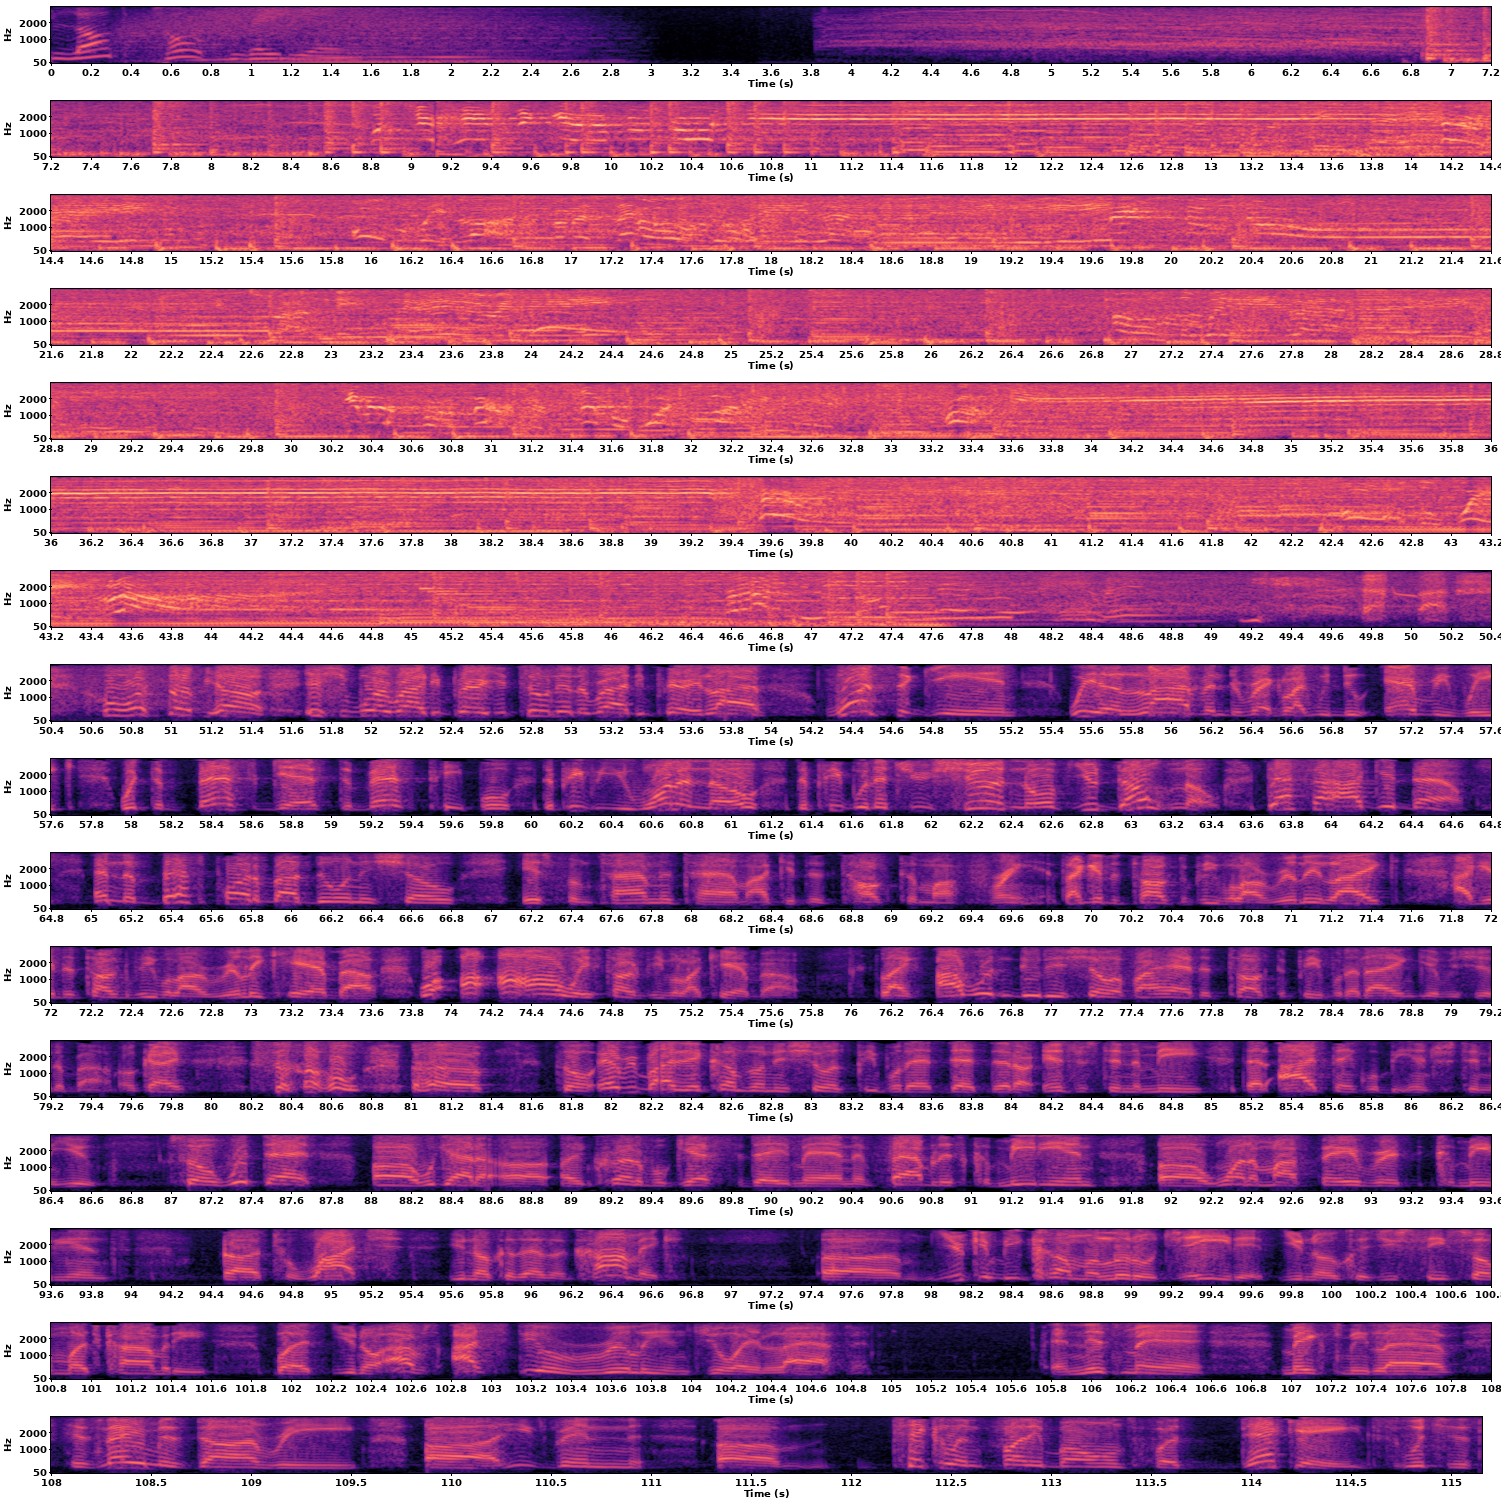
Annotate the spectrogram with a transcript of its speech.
Blog Talk Radio. Tuned in to Rodney Perry Live. Once again, we are live and direct like we do every week with the best guests, the best people, the people you want to know, the people that you should know if you don't know. That's how I get down. And the best part about doing this show is from time to time I get to talk to my friends. I get to talk to people I really like. I get to talk to people I really care about. Well, I, I always talk to people I care about. Like I wouldn't do this show if I had to talk to people that I didn't give a shit about. Okay, so uh, so everybody that comes on this show is people that that that are interesting to me that I think will be interesting to you. So with that, uh, we got a, a incredible guest today, man, a fabulous comedian, uh, one of my favorite comedians uh, to watch. You know, because as a comic. Um, you can become a little jaded, you know, because you see so much comedy. But you know, I was, I still really enjoy laughing and this man makes me laugh. His name is Don Reed. Uh, he's been um, tickling funny bones for decades, which is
